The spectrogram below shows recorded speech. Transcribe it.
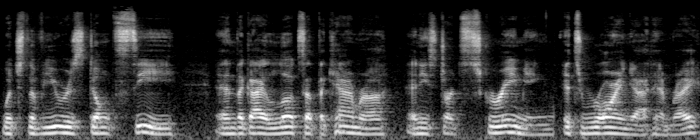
which the viewers don't see. And the guy looks at the camera and he starts screaming. It's roaring at him, right?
